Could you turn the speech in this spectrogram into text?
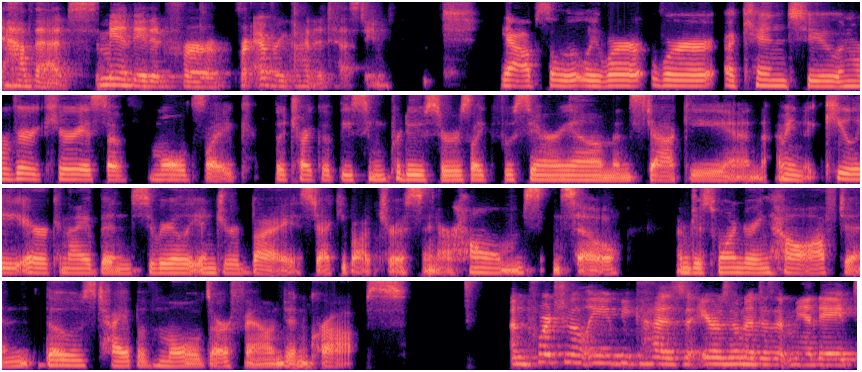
have that mandated for for every kind of testing. Yeah absolutely. We're we're akin to and we're very curious of molds like the trichothecene producers like fusarium and stachy and i mean keely eric and i have been severely injured by stachybotrys in our homes. And so i'm just wondering how often those type of molds are found in crops Unfortunately, because Arizona doesn't mandate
